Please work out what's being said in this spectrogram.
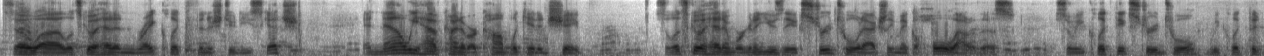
So uh, let's go ahead and right-click Finish 2D Sketch, and now we have kind of our complicated shape. So let's go ahead and we're going to use the extrude tool to actually make a hole out of this. So we click the extrude tool, we click the,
